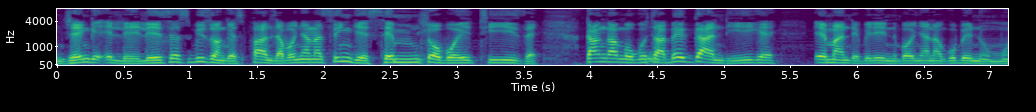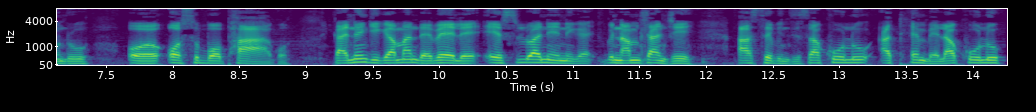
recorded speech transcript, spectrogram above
Njengelesi esibizwa ngesiphandla bonyana singesemhlobo ethize. Kangangokuthi abekukandi-ke emandebeleni bonyana kube nomuntu osibophako. Kaningi kamandebele esilwaneni namhlanje asebenzisa khulu athembela khulu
